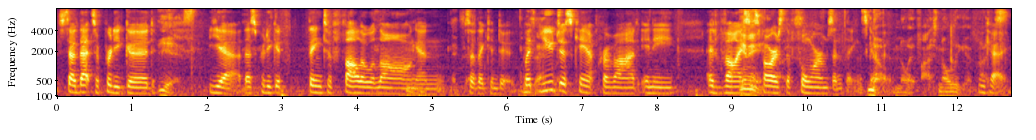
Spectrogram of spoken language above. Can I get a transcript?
So that's a pretty good, Yes. yeah, that's a pretty good thing to follow along and so Mm-hmm. Exactly. they can do it. But you just can't provide any advice Any as far as the forms and things go. No, no advice, no legal advice. Okay.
